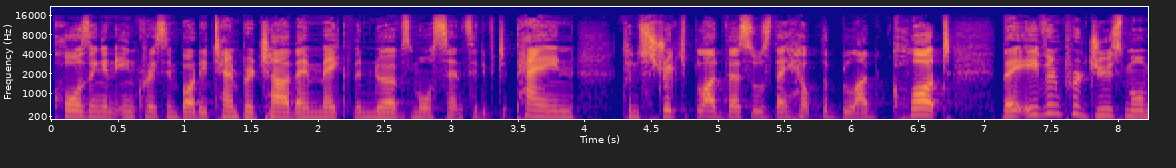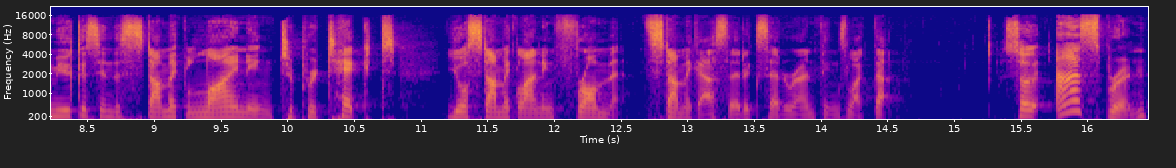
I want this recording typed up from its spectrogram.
causing an increase in body temperature. They make the nerves more sensitive to pain, constrict blood vessels. They help the blood clot. They even produce more mucus in the stomach lining to protect your stomach lining from stomach acid, etc., and things like that. So aspirin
